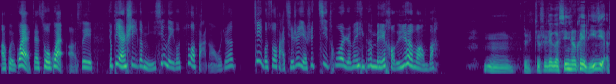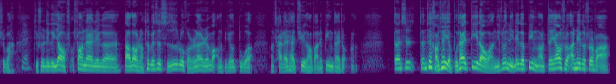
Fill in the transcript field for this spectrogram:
啊、鬼怪在作怪啊，所以就必然是一个迷信的一个做法呢。我觉得这个做法其实也是寄托人们一个美好的愿望吧。嗯，对，就是这个心情可以理解，是吧？对，就说这个药放在这个大道上，特别是十字路口人来人往的比较多啊，踩来踩去的哈，把这病带走了。但是，但这好像也不太地道啊。你说你这个病啊，真要说按这个说法。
